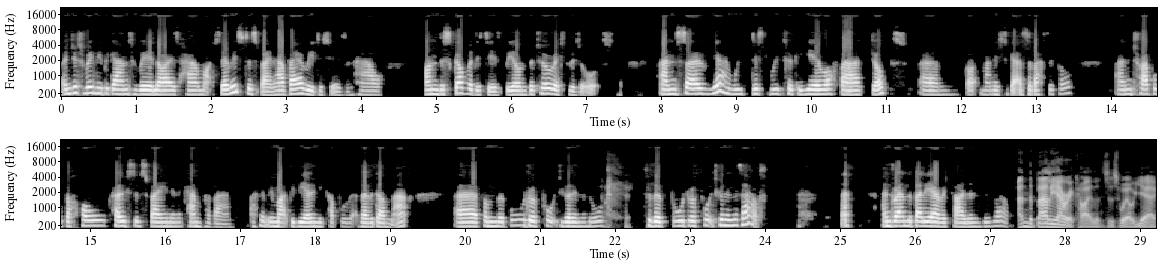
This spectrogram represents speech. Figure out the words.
and just really began to realise how much there is to Spain, how varied it is, and how undiscovered it is beyond the tourist resorts. And so, yeah, we just we took a year off our jobs, um, got managed to get a sabbatical, and travelled the whole coast of Spain in a camper van. I think we might be the only couple that have ever done that uh, from the border of Portugal in the north to the border of Portugal in the south and around the Balearic Islands as well. And the Balearic Islands as well. Yeah.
